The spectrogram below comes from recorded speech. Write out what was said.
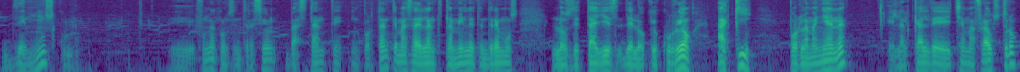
de músculo. Eh, fue una concentración bastante importante. Más adelante también le tendremos los detalles de lo que ocurrió aquí por la mañana, el alcalde Chema Fraustro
